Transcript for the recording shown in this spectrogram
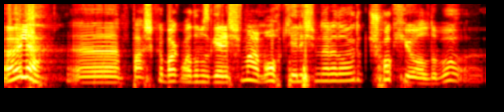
Öyle. Ee, başka bakmadığımız gelişim var mı? Oh gelişimlere doyduk. Çok iyi oldu bu.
